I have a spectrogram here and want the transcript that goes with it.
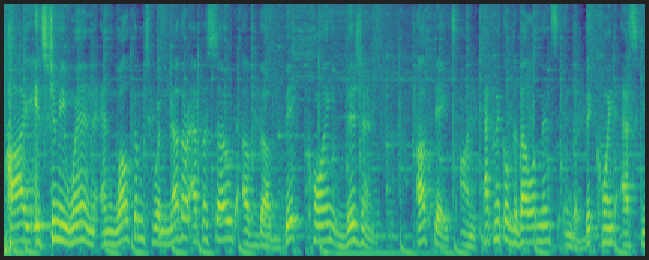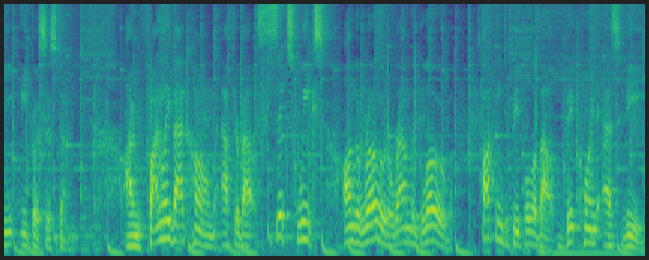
Hi, it's Jimmy Nguyen, and welcome to another episode of the Bitcoin Vision updates on technical developments in the Bitcoin SV ecosystem. I'm finally back home after about six weeks on the road around the globe talking to people about Bitcoin SV,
